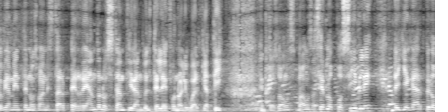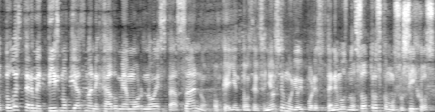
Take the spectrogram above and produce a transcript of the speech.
Obviamente nos van a estar perreando, nos están tirando el teléfono al igual que a ti. Entonces vamos, vamos a hacer lo posible de llegar, pero todo este hermetismo que has manejado, mi amor, no está sano, ¿ok? Entonces el Señor se murió y por eso tenemos nosotros como sus hijos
